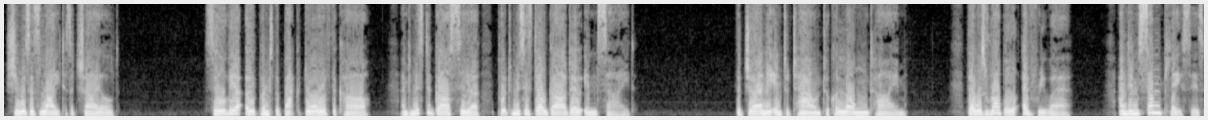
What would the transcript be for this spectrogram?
She was as light as a child. Sylvia opened the back door of the car, and Mr. Garcia put Mrs. Delgado inside. The journey into town took a long time. There was rubble everywhere, and in some places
